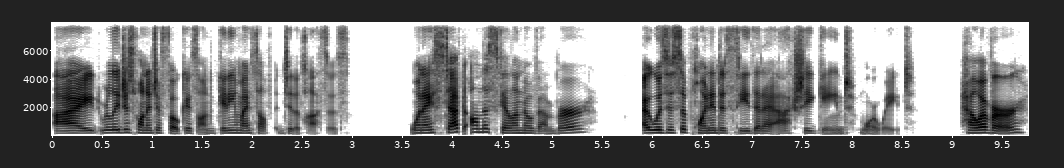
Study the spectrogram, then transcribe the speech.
I really just wanted to focus on getting myself into the classes. When I stepped on the scale in November, I was disappointed to see that I actually gained more weight. However,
